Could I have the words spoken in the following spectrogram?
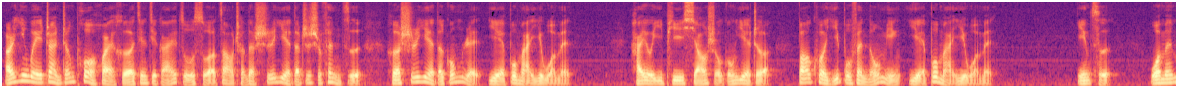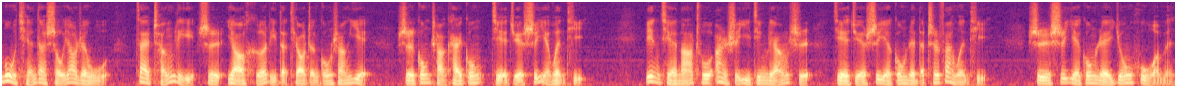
而因为战争破坏和经济改组所造成的失业的知识分子和失业的工人也不满意我们，还有一批小手工业者，包括一部分农民也不满意我们。因此，我们目前的首要任务在城里是要合理的调整工商业，使工厂开工，解决失业问题，并且拿出二十亿斤粮食。解决失业工人的吃饭问题，使失业工人拥护我们。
